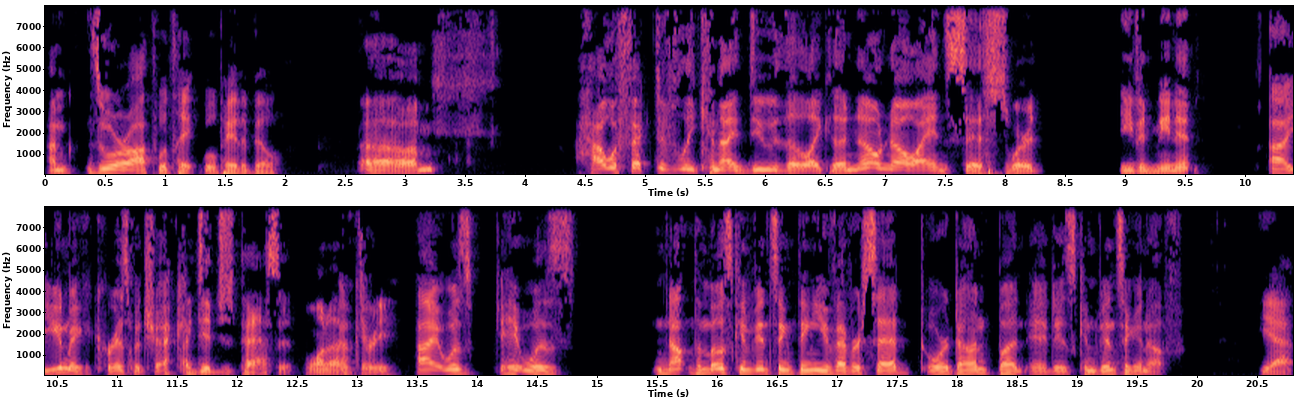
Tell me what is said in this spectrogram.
I'm Zulroth will take will pay the bill. um, how effectively can I do the like the no, no, I insist where it even mean it? uh, you can make a charisma check. I did just pass it. One out of three. Uh, it was it was not the most convincing thing you've ever said or done, but it is convincing enough. Yeah.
